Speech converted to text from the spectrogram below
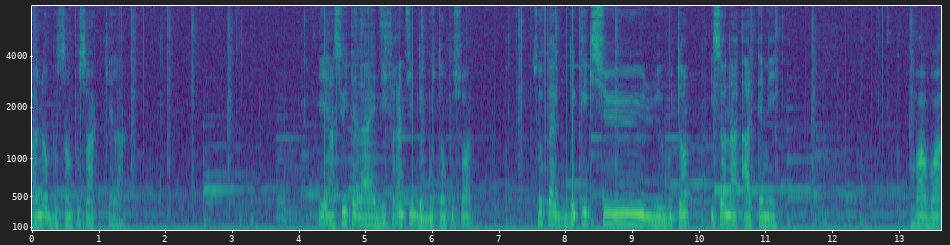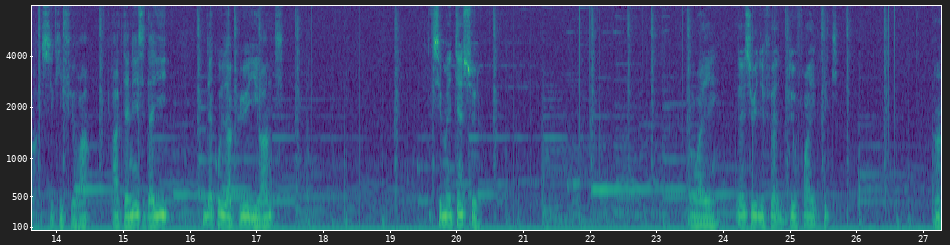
un autre bouton pour ça qui est et ensuite elle a différents types de boutons pour soi. Si vous faites deux clics sur le bouton ici on a alterné on va voir ce qu'il fera. Alterner c'est à dire dès que vous appuyez il rentre. il se maintient seul. Vous voyez là il suffit de faire deux fois et clic. 1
